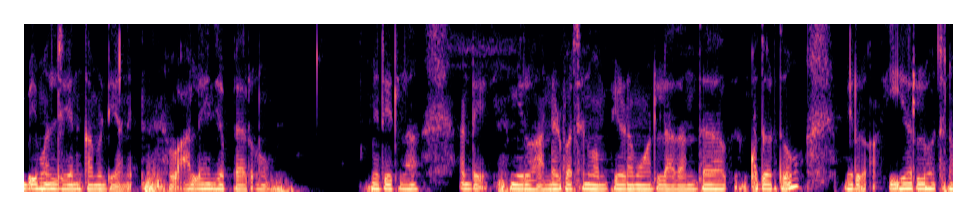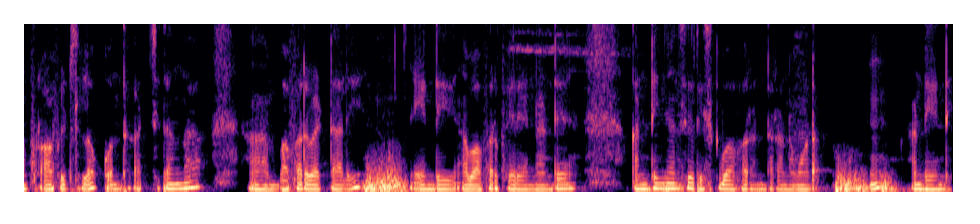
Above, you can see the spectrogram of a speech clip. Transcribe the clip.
భీమల్ జైన్ కమిటీ అని. వాళ్ళు ఏం చెప్పారు? మీరు ఇట్లా అంటే మీరు హండ్రెడ్ పర్సెంట్ పంపించడము అట్లా అదంతా కుదరదు. మీరు ఇయర్లో వచ్చిన ప్రాఫిట్స్లో కొంత ఖచ్చితంగా బఫర్ పెట్టాలి. ఏంటి? ఆ బఫర్ పేరు ఏంటంటే కంటింజెన్సీ రిస్క్ బఫర్ అంటారు అన్నమాట అంటే ఏంటి?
